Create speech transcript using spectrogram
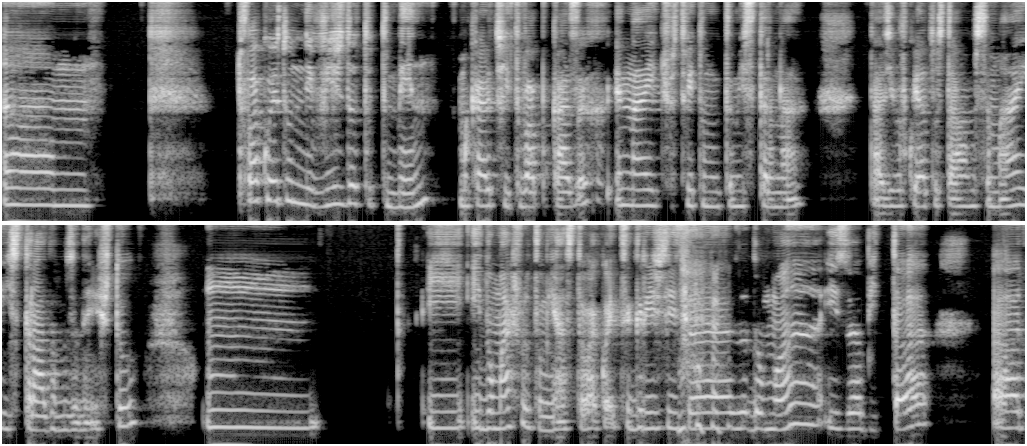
Ам, това, което не виждат от мен, макар че и това показах, е най-чувствителната ми страна. Тази, в която ставам сама и страдам за нещо. М- и, и домашното място, това, което се грижи за, за дома и за бита. А,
